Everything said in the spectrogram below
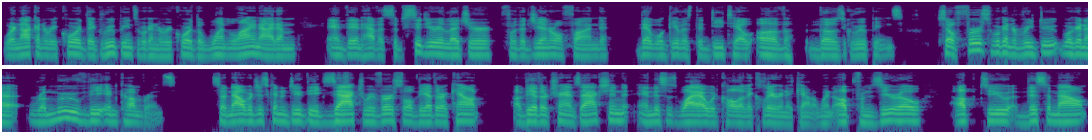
We're not going to record the groupings. We're going to record the one line item and then have a subsidiary ledger for the general fund that will give us the detail of those groupings. So first we're going to redo we're going to remove the encumbrance. So now we're just going to do the exact reversal of the other account of the other transaction and this is why I would call it a clearing account. It went up from 0 up to this amount.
